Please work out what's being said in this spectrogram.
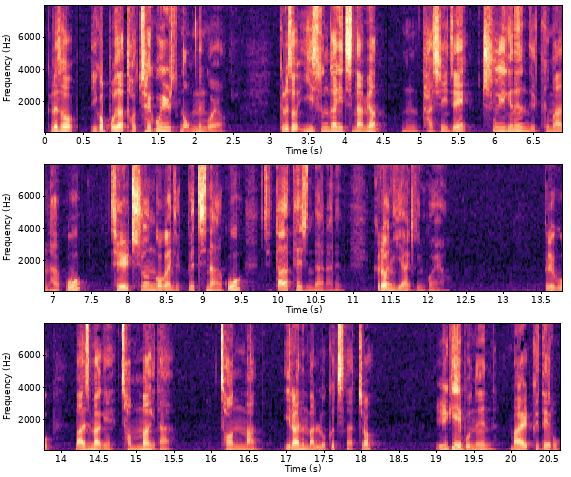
그래서 이것보다 더 최고일 수는 없는 거예요. 그래서 이 순간이 지나면 음, 다시 이제 추위는 이제 그만하고 제일 추운 거가 이제 끝이 나고 이제 따뜻해진다라는 그런 이야기인 거예요. 그리고 마지막에 전망이다. 전망 이라는 말로 끝이 났죠. 일기예보는 말 그대로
